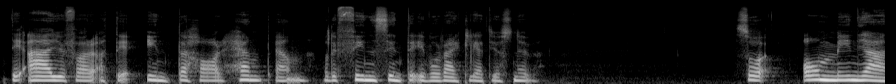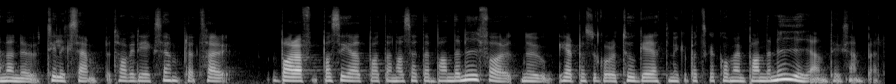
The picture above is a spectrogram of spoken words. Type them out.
Det är ju för att det inte har hänt än och det finns inte i vår verklighet just nu. Så om min hjärna nu, till exempel, tar vi det exemplet här, bara baserat på att den har sett en pandemi förut, nu helt plötsligt går och tuggar jättemycket på att det ska komma en pandemi igen till exempel.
